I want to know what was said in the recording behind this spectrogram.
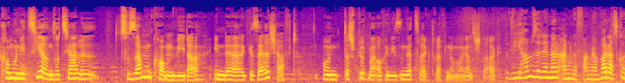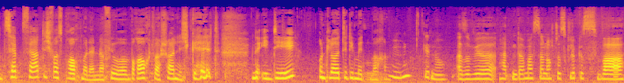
Kommunizieren, soziale Zusammenkommen wieder in der Gesellschaft. Und das spürt man auch in diesen Netzwerktreffen immer ganz stark. Wie haben Sie denn dann angefangen? Dann war das Konzept fertig. Was braucht man denn dafür? Man braucht wahrscheinlich Geld, eine Idee und Leute, die mitmachen. Mhm, genau. Also wir hatten damals dann noch das Glück, es war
